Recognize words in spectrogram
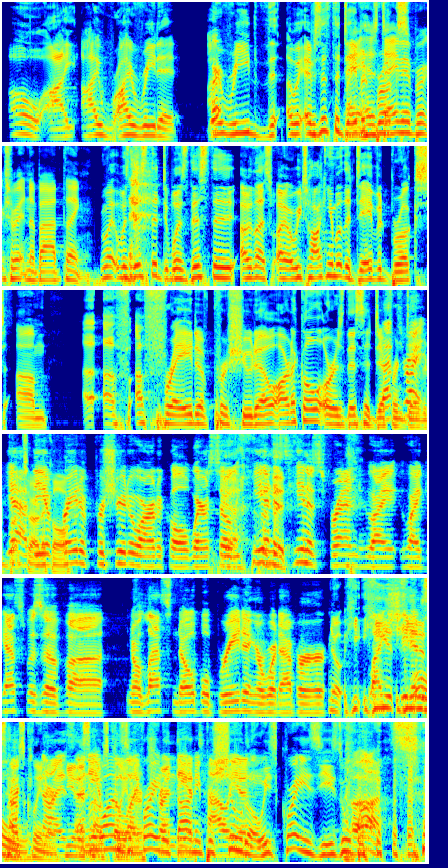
oh I I I read it I read the oh, wait, is this the Wait, David has Brooks David Brooks written a bad thing? Wait, was this the was this the oh, that's, are we talking about the David Brooks um a, a- afraid of prosciutto article or is this a different That's right. David yeah, Brooks the article? afraid of prosciutto article, where so Yeah. he and his he and his friend, who I who I guess was of uh, you know less noble breeding or whatever. No, he- he- like, he she is didn't house cleaner. recognize He is house cleaner. like, afraid of trendy Danny Italian- Prosciutto. He's crazy. He's all bats.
